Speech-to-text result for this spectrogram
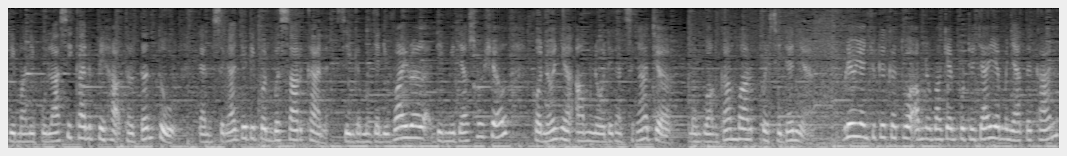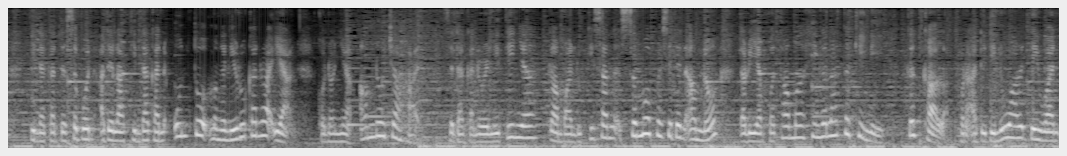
dimanipulasikan pihak tertentu dan sengaja diperbesarkan sehingga menjadi viral di media sosial kononnya AMNO dengan sengaja membuang gambar presidennya. Beliau yang juga Ketua UMNO Bahagian Putrajaya menyatakan tindakan tersebut adalah tindakan untuk mengelirukan rakyat. Kononnya UMNO jahat. Sedangkan realitinya, gambar lukisan semua Presiden UMNO dari yang pertama hinggalah terkini kekal berada di luar Dewan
